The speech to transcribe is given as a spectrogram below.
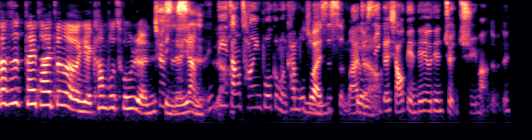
但是胚胎真的也看不出人形的样子啊。第一张超音波根本看不出来是什么、啊，嗯啊就是一个小点点，有点卷曲嘛，对不对？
